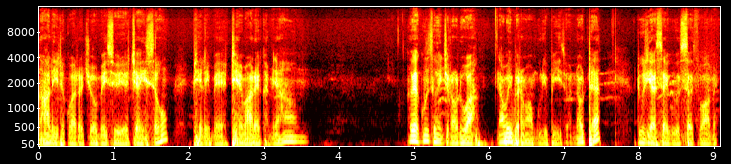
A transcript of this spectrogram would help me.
ငါးလေးတကွာတော့ကျော်မိတ်ဆွေရဲ့ကြိုက်ဆုံးဖြစ်လိမ့်မယ်ထင်ပါတယ်ခင်ဗျဟုတ်ကဲ့အခုဆိုရင်ကျွန်တော်တို့ကနောက်ပိတ်ပထမမူလေးပြီးဆိုတော့နောက်ထပ်ဒုတိယဆက်ကိုဆက်သွားမယ်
